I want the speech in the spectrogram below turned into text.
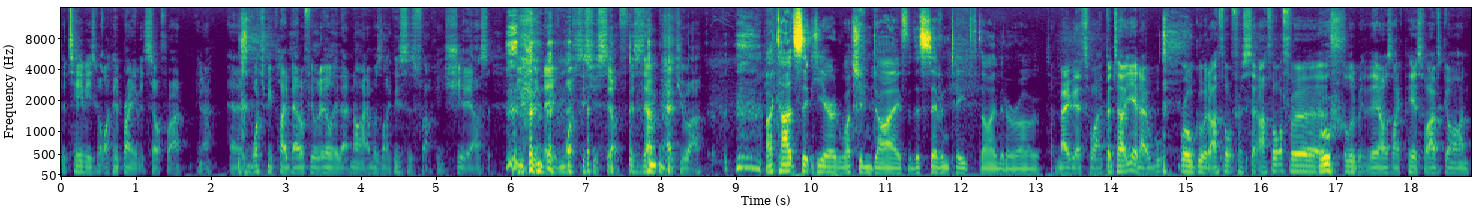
the TV's got like a brain of itself, right? You know, and it watched me play Battlefield earlier that night and was like, "This is fucking shit house. You shouldn't even watch this yourself. This is how bad you are." I can't sit here and watch him die for the seventeenth time in a row. So maybe that's why. But uh, yeah, no, we're all good. I thought for a se- I thought for Oof. a little bit there, I was like, PS5's gone.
